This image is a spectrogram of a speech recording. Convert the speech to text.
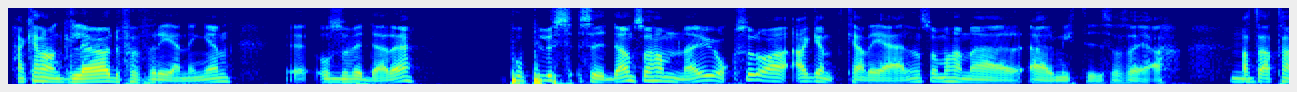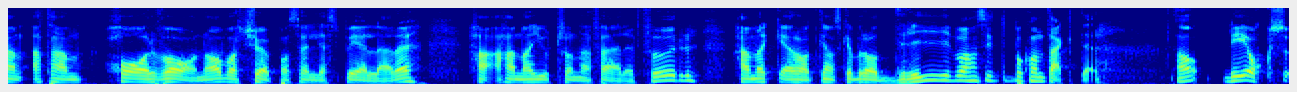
han kan ha en glöd för föreningen eh, och så vidare. På plussidan så hamnar ju också då agentkarriären som han är, är mitt i så att säga. Att, att, han, att han har vana av att köpa och sälja spelare. Han, han har gjort sådana affärer förr. Han verkar ha ett ganska bra driv och han sitter på kontakter. Ja, Det är också,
